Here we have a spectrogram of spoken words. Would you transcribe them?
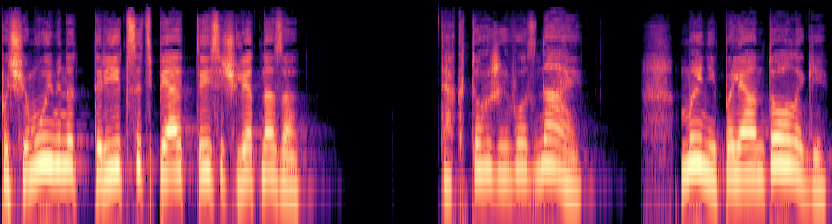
«Почему именно 35 тысяч лет назад?» «Да кто же его знает? Мы не палеонтологи.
